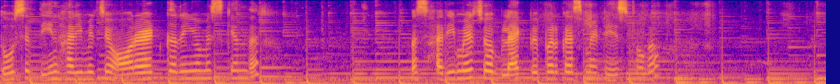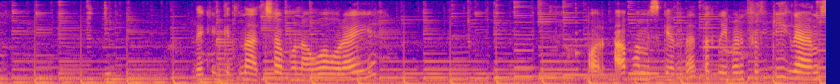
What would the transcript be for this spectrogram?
दो से तीन हरी मिर्चें और ऐड कर रही हूँ मैं इसके अंदर। बस हरी मिर्च और ब्लैक पेपर का इसमें टेस्ट होगा। देखिए कितना अच्छा भुना हुआ हो रहा है ये। और अब हम इसके अंदर तकरीबन 50 ग्राम्स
